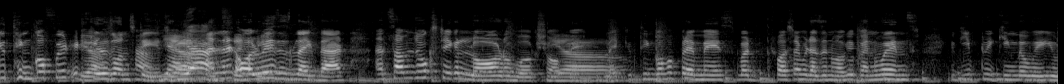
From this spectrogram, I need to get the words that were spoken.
you think of it, it Yeah. kills on stage. Yeah. Yeah. And then it Same always is like that. And some jokes take a lot of workshopping. Yeah. Like you think of a premise, but the first time it doesn't work, you're convinced. You keep tweaking the way you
